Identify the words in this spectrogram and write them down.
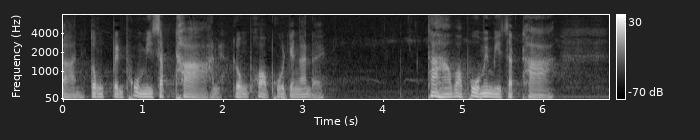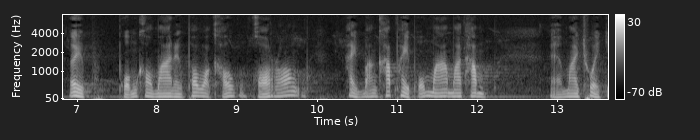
ตาตรงเป็นผู้มีศรัทธาเนี่ยหลวงพ่อพูดอย่างนั้นเลย ถ้าหาว่าผู้ไม่มีศรัทธา เอ้ย ผมเข้ามาเนี่ยเพราะว่าเขาขอร้องให้บังคับให้ผมมามาทำมาช่วยเจ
